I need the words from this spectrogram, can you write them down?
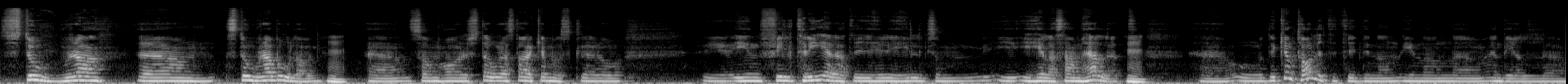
stora ehm, stora bolag Mm. eh, som har stora starka muskler och är infiltrerat i, i, liksom, i, i hela samhället. Mm. Eh, och det kan ta lite tid innan, innan eh, en del eh,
